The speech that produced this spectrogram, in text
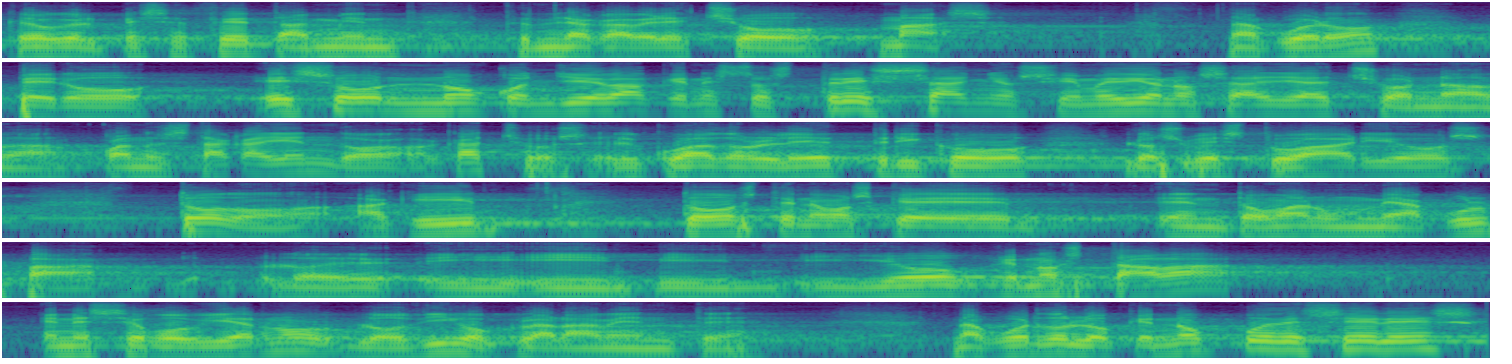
creo que el PSC también tendría que haber hecho más, ¿de acuerdo? Pero eso no conlleva que en estos tres años y medio no se haya hecho nada. Cuando está cayendo a cachos, el cuadro eléctrico, los vestuarios, todo. Aquí todos tenemos que tomar un mea culpa. Y, y yo que no estaba en ese gobierno lo digo claramente. ¿De acuerdo? Lo que no puede ser es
